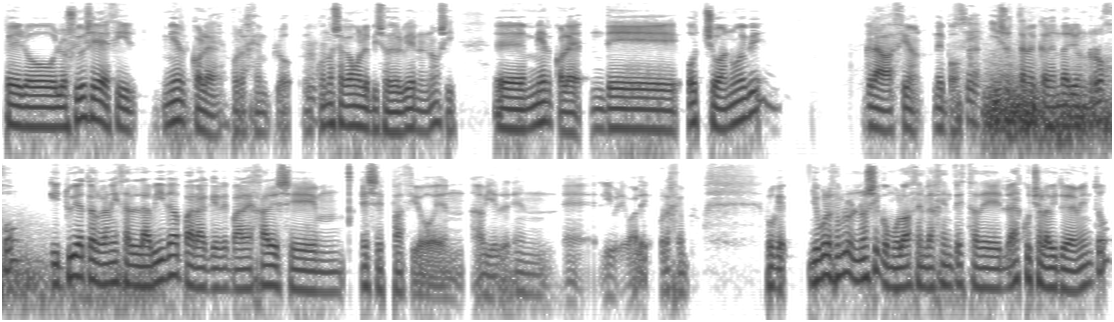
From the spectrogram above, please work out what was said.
pero lo suyo sería decir, miércoles, por ejemplo, cuando sacamos el episodio del viernes, ¿no? Sí. Eh, miércoles de 8 a 9, grabación de podcast. Y eso está en el calendario en rojo y tú ya te organizas la vida para que para dejar ese, ese espacio en, en eh, libre, ¿vale? Por ejemplo. Porque yo, por ejemplo, no sé cómo lo hacen la gente esta de... ¿La has escuchado el avituallamiento?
